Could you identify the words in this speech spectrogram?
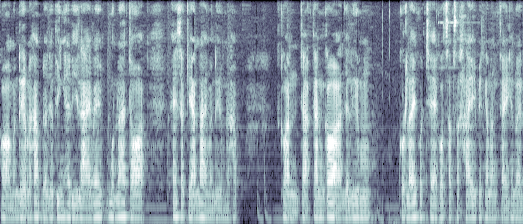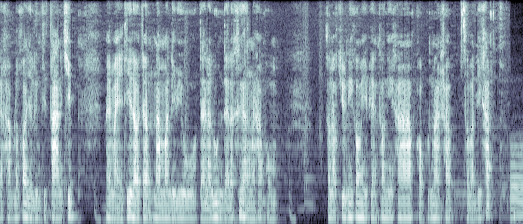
ก็เหมือนเดิมนะครับ เดี๋ยวจะทิ้ง ID Line ไว้บนหน้าจอให้สแกนได้เหมือนเดิมนะครับ ก่อนจากกันก็อย่าลืมกดไลค์กดแชร์กด Subscribe เป็นกำลังใจให้ด้วยนะครับ แล้วก็อย่าลืมติดตามคลิปใหม่ ๆ ที่เราจะนำมารีวิวแต่ละรุ่นแต่ละเครื่องนะครับผมสำหรับคลิปนี้ก็มีเพียงเท่านี้ครับ ขอบคุณมากครับ สวัสดีครับ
